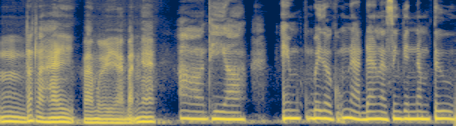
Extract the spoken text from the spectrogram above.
ừ, rất là hay và mời à, bạn nghe à, thì uh, em bây giờ cũng là đang là sinh viên năm tư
